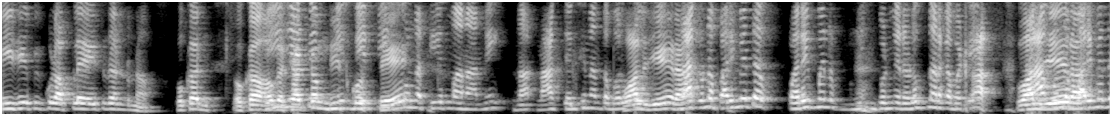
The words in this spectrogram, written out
బీజేపీకి కూడా అప్లై అవుతుంది అంటున్నా. ఒక ఒక ఒక చట్టం తీసుకొస్తే తీర్మానాన్ని నాకు తెలిసినంత వాళ్ళు చేయరా? పరిమిత పరిమిత ఇప్పుడు మీరు అడుగుతున్నారు కాబట్టి వాళ్ళు చేయరా? పరిమిత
